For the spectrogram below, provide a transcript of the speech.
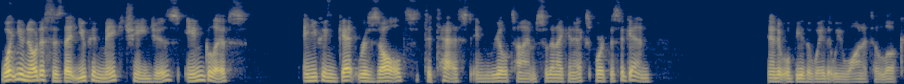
what you notice is that you can make changes in glyphs and you can get results to test in real time. So then I can export this again and it will be the way that we want it to look.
